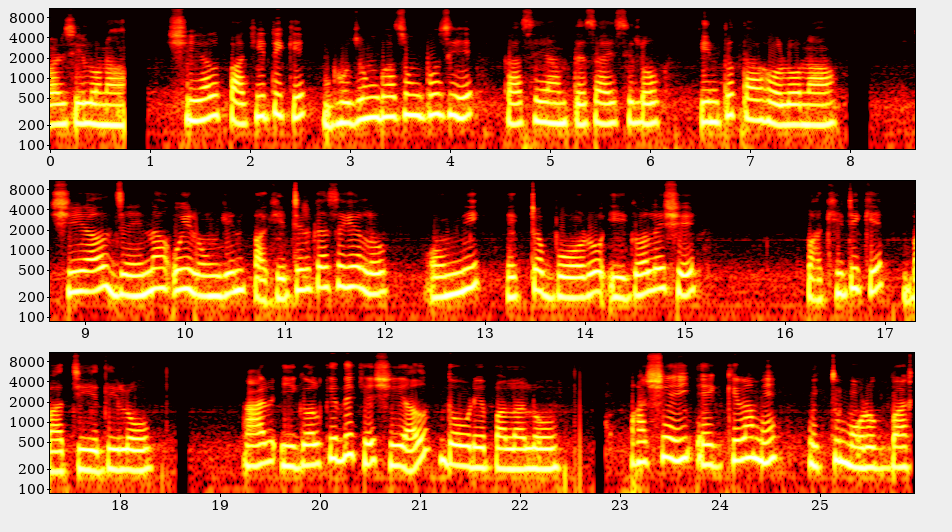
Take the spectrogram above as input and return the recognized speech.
পারছিল না। শিয়াল পাখিটিকে ভুজুং ভাজুং বুঝিয়ে কাছে আনতে চাইছিল। কিন্তু তা হলো না। শিয়াল যেই না ওই রঙিন পাখিটির কাছে গেল। অমনি একটা বড় ঈগল এসে পাখিটিকে বাঁচিয়ে দিল। আর ঈগলকে দেখে শিয়াল দৌড়ে পালালো। পাশেই এক গ্রামে একটি মোরগ বাস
